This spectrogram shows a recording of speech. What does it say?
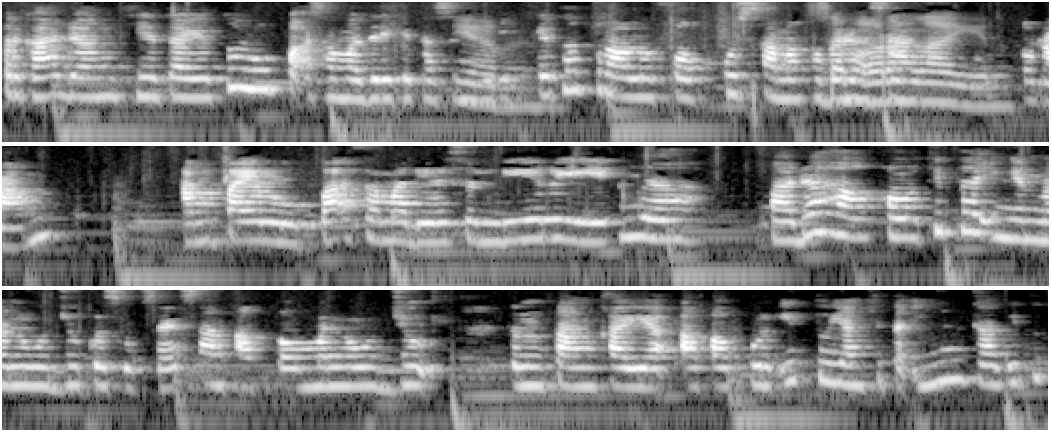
terkadang kita itu lupa sama diri kita sendiri benar. kita terlalu fokus sama Sama keberhasilan orang lain. orang Sampai lupa sama diri sendiri. Iya, padahal kalau kita ingin menuju kesuksesan atau menuju tentang kayak apa pun itu yang kita inginkan itu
